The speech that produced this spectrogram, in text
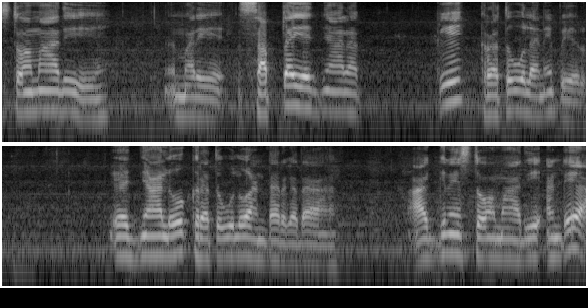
స్తోమాది మరి సప్తయజ్ఞాలకి క్రతువులని పేరు. యజ్ఞాలు క్రతువులు అంటారు కదా. అగ్నిస్తోమాది అంటే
